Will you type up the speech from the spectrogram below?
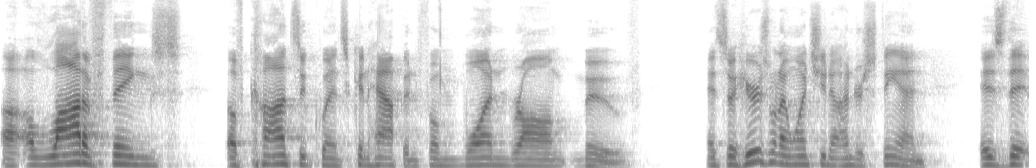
Uh, a lot of things of consequence can happen from one wrong move. And so here's what I want you to understand is that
